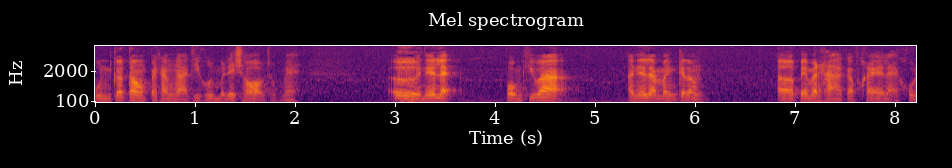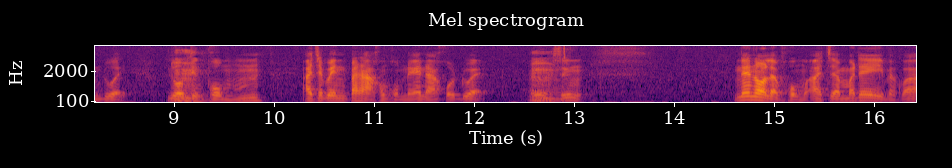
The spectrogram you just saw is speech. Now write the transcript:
คุณก็ต้องไปทำงานที่คุณไม่ได้ชอบถูกไหมเอออืมเนี่ยแหละ ผมคิดว่า อันนี้แหละมันกำลังเออเป็นปัญหากับใครหลายคนด้วย รวมถึงผม อาจจะเป็นปัญหาของผมในอนาคตด้วย เอออมซึ่ง แน่นอนแหละผมอาจจะไม่ได้แบบว่า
